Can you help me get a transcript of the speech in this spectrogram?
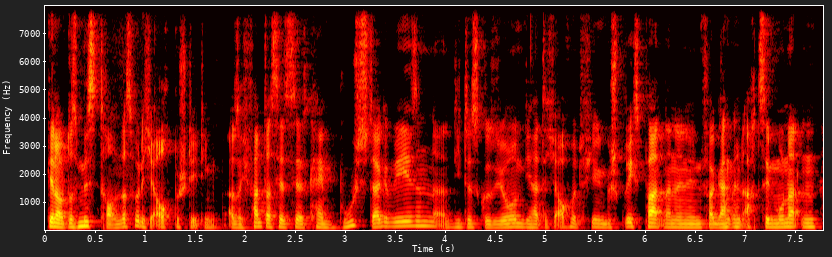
Genau, das Misstrauen, das würde ich auch bestätigen. Also, ich fand das jetzt jetzt kein Booster gewesen. Äh, die Diskussion, die hatte ich auch mit vielen Gesprächspartnern in den vergangenen 18 Monaten.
